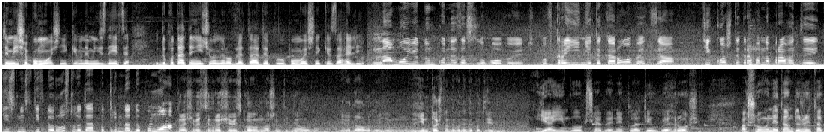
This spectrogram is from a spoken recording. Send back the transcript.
тим більше помічники. Вони мені здається, депутати нічого не роблять, а помічники взагалі. На мою думку, не заслуговують, бо в країні таке робиться. Ті кошти треба направити дійсності в то русло, де потрібна допомога. Краще б ці гроші військовим нашим підняли б і віддали б їм. Їм точно не вони не потрібні. Я їм взагалі не платив би гроші. А що вони там дуже так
